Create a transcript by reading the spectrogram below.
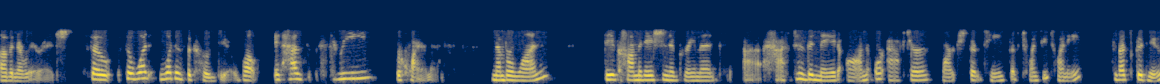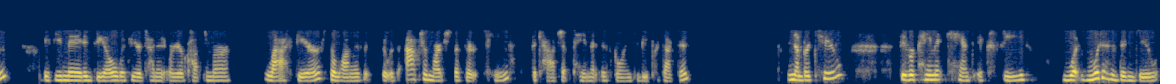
of an arrearage. So, so what, what does the code do? Well, it has three requirements. Number one, the accommodation agreement uh, has to have been made on or after March 13th of 2020. So that's good news. If you made a deal with your tenant or your customer last year, so long as it, was after March the 13th, the catch up payment is going to be protected. Number two, the repayment can't exceed what would have been due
